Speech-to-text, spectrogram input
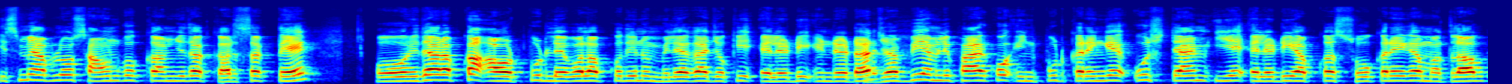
इसमें आप लोग साउंड को कम ज़्यादा कर सकते हैं। और इधर आपका आउटपुट लेवल आपको दिनों मिलेगा जो कि एलईडी इंडिकेटर जब भी एम्पलीफायर को इनपुट करेंगे, उस टाइम ये एलईडी आपका शो करेगा मतलब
